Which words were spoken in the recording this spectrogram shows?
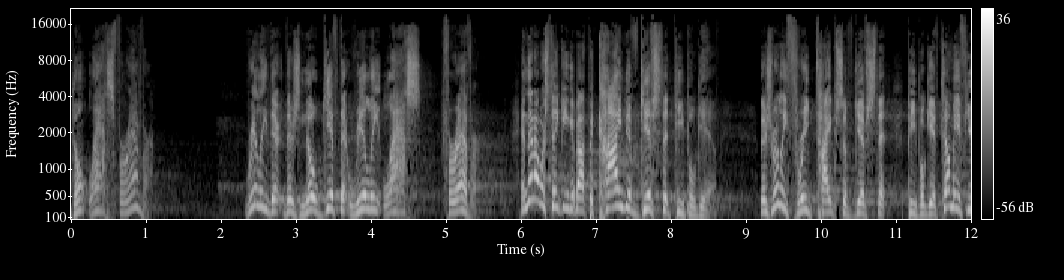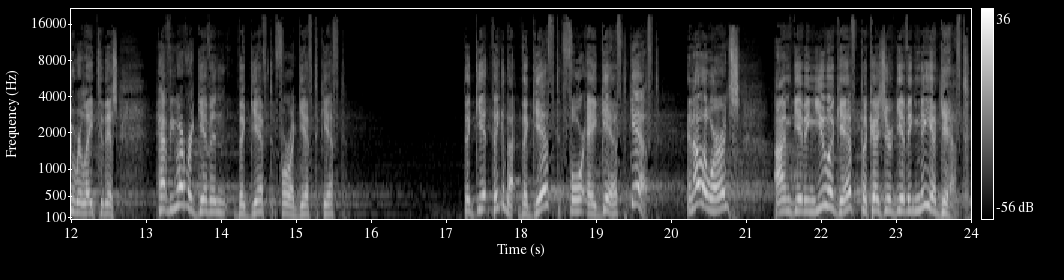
don't last forever. Really, there, there's no gift that really lasts forever. And then I was thinking about the kind of gifts that people give. There's really three types of gifts that people give. Tell me if you relate to this. Have you ever given the gift for a gift gift? The gift, think about it, the gift for a gift gift. In other words, I'm giving you a gift because you're giving me a gift.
